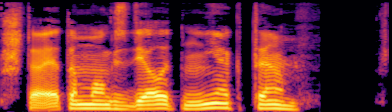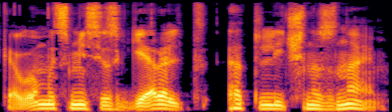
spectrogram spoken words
что это мог сделать некто, кого мы с миссис Геральт отлично знаем».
